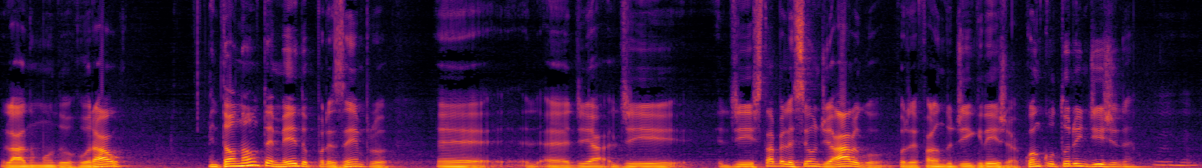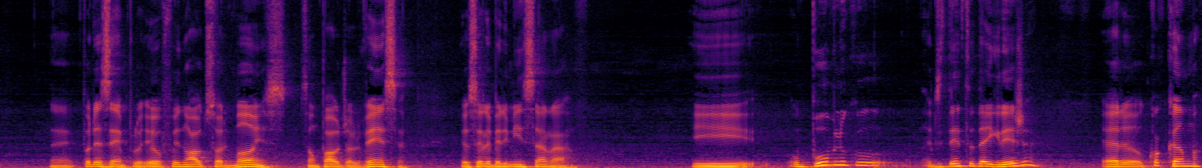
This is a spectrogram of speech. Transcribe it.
lá no mundo rural. Então não ter medo, por exemplo, é, é, de, de, de estabelecer um diálogo, por exemplo, falando de igreja, com a cultura indígena. Uhum. É, por exemplo, eu fui no Alto Solimões, são Paulo de Olivença, eu celebrei missa lá. E o público de dentro da igreja era o Cocama,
